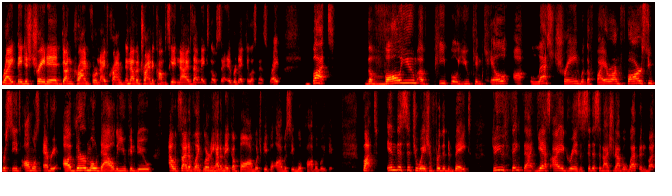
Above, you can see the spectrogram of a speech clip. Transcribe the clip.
right? They just traded gun crime for knife crime, and now they're trying to confiscate knives. That makes no sense. Ridiculousness, right? But – the volume of people you can kill uh, less trained with a firearm far supersedes almost every other modality you can do outside of like learning how to make a bomb which people obviously will probably do but in this situation for the debate do you think that yes i agree as a citizen i should have a weapon but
